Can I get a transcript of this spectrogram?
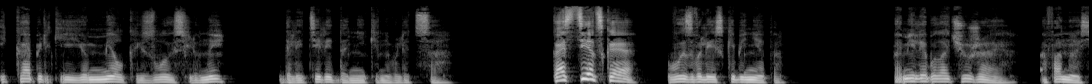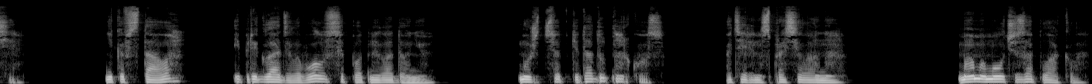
и капельки ее мелкой злой слюны долетели до Никиного лица. «Костецкая!» — вызвали из кабинета. Фамилия была чужая, Афанасия. Ника встала и пригладила волосы потной ладонью. «Может, все-таки дадут наркоз?» — потерянно спросила она. Мама молча заплакала.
